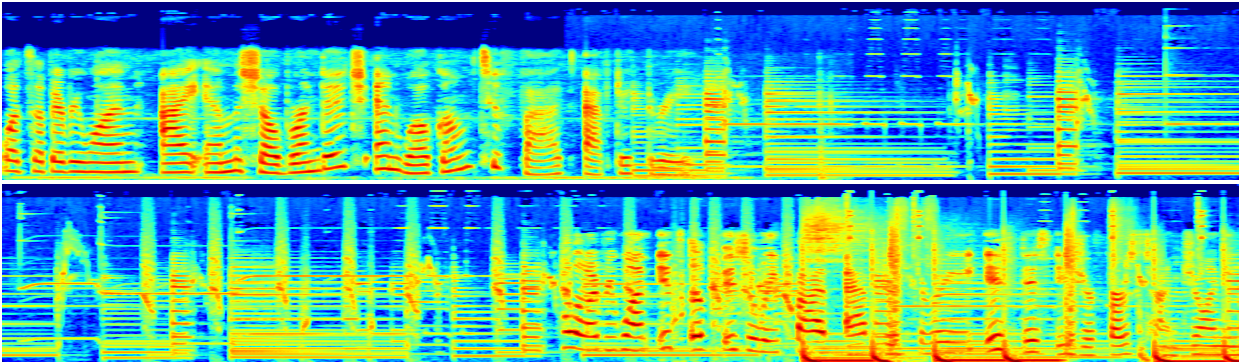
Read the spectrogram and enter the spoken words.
What's up, everyone? I am Michelle Brundage, and welcome to 5 After 3. Hello, everyone. It's officially 5 After 3. If this is your first time joining,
